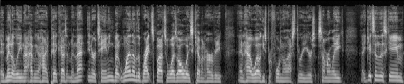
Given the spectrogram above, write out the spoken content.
admittedly not having a high pick hasn't been that entertaining, but one of the bright spots was always Kevin Hervey and how well he's performed the last three years at Summer League. Uh, gets into this game,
